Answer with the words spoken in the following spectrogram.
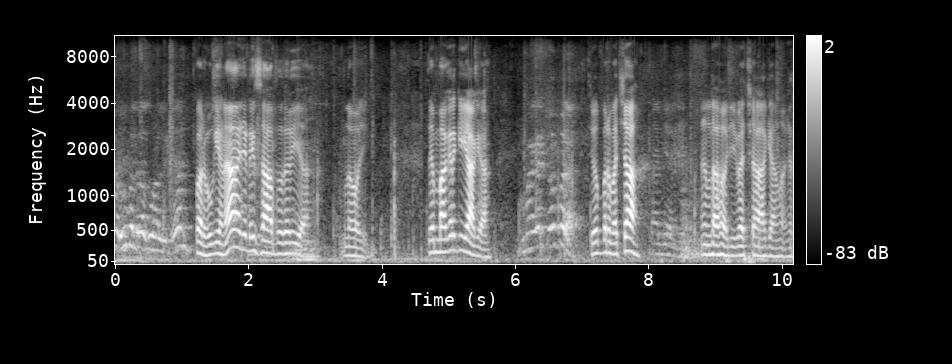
ਕਰੂ 15 16 ਲੀਟਰ। ਭਰੂਗੀ ਨਾ ਜਿਹੜੀ ਸਾਫ਼ ਸੁਥਰੀ ਆ। ਲਓ ਜੀ। ਤੇ ਮਗਰ ਕੀ ਆ ਗਿਆ? ਮਗਰ ਚੋਪਰ ਤੇ ਉੱਪਰ ਬੱਚਾ? ਹਾਂਜੀ ਹਾਂਜੀ। ਲਓ ਜੀ ਬੱਚਾ ਆ ਗਿਆ ਮਗਰ।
